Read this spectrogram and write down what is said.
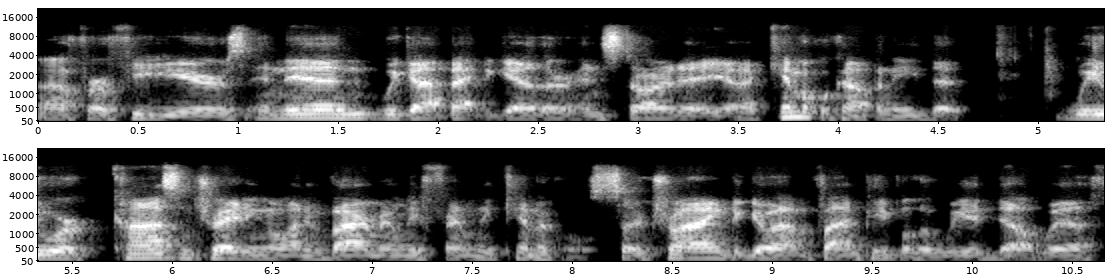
uh, for a few years, and then we got back together and started a, a chemical company that we were concentrating on environmentally friendly chemicals. So trying to go out and find people that we had dealt with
